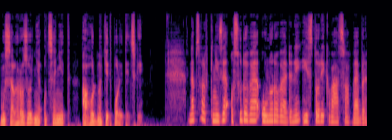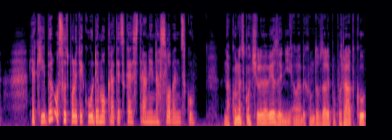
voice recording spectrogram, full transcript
musel rozhodně ocenit a hodnotit politicky. Napsal v knize Osudové únorové dny historik Václav Weber. Jaký byl osud politiků demokratické strany na Slovensku? Nakonec skončili ve vězení, ale abychom to vzali po pořádku,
